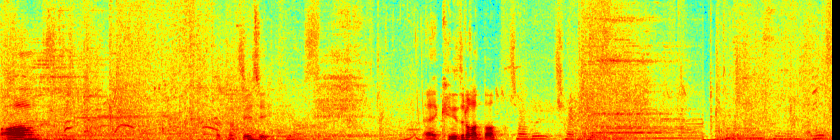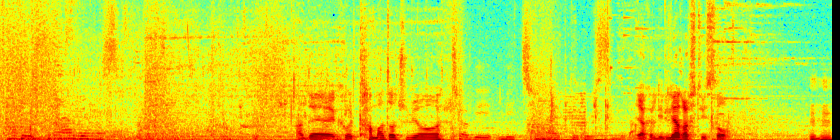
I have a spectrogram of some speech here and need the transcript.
아. 일단 빼지. 에, 괜히 들어간다. 아, 네, 그걸 다 맞아주면. 적이 미쳐 날뛰고 있습니다. 야, 그 릴리아 갈 수도 있어. 음흠.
